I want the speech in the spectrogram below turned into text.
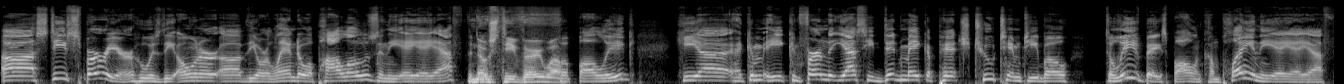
Uh, Steve Spurrier, who is the owner of the Orlando Apollos in the AAF, the Know Steve very well. football league, he uh, he confirmed that yes, he did make a pitch to Tim Tebow to leave baseball and come play in the AAF.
